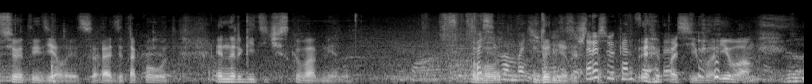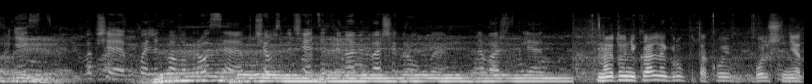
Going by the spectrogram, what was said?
все это и делается. Ради такого вот энергетического энергетического обмена. Спасибо вот. вам большое. Да не за что. Хорошего концерта. Спасибо. И вам. У меня есть вообще буквально два вопроса. В чем заключается феномен вашей группы, на ваш взгляд? Ну, это уникальная группа, такой больше нет.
